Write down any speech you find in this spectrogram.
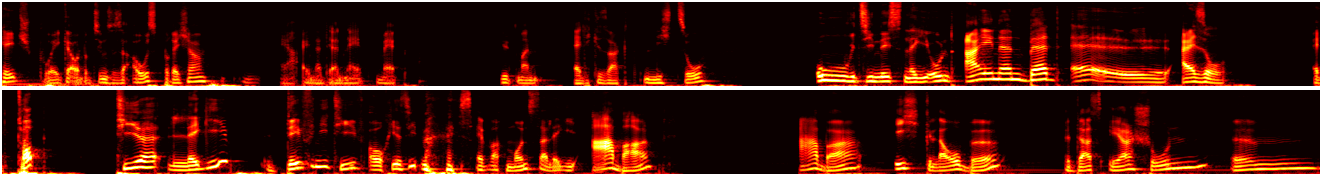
Cage Breaker oder beziehungsweise Ausbrecher. Ja, einer der Map spielt man ehrlich gesagt nicht so. Uh, wir ziehen nächsten Leggy und einen Bad L. Also, ein Top-Tier-Leggy. Definitiv. Auch hier sieht man, es ist einfach Monster-Leggy. Aber, aber ich glaube, dass er schon ähm,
